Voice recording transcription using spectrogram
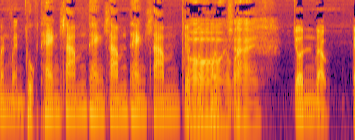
มันเหมือนถูกแทงซ้ำแทงซ้ำแทงซ้ำจนอ๋บางคนอแบบว่าใช่จนแบบไป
